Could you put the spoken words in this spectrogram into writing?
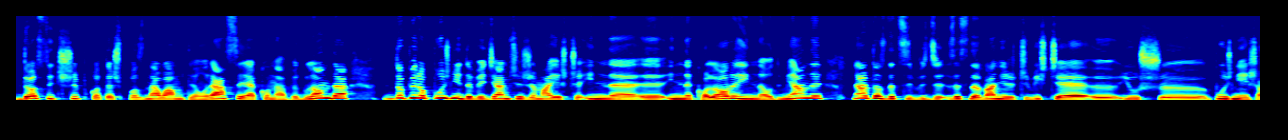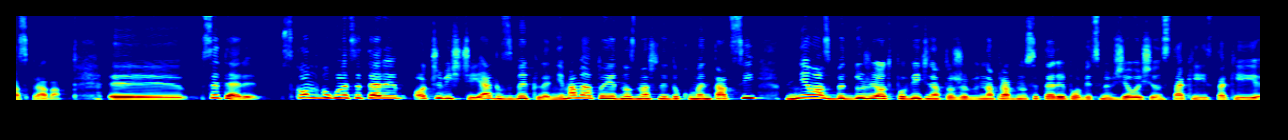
dosyć szybko też poznałam tę rasę, jak ona wygląda. Dopiero później dowiedziałam się, że ma jeszcze inne, y, inne kolory, inne odmiany, no ale to zdecydowanie rzeczywiście y, już y, późniejsza sprawa. Setery. Skąd w ogóle setery? Oczywiście, jak zwykle, nie mamy na to jednoznacznej dokumentacji, nie ma zbyt dużej odpowiedzi na to, żeby naprawdę no, setery powiedzmy wzięły się z takiej i z takiej yy.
